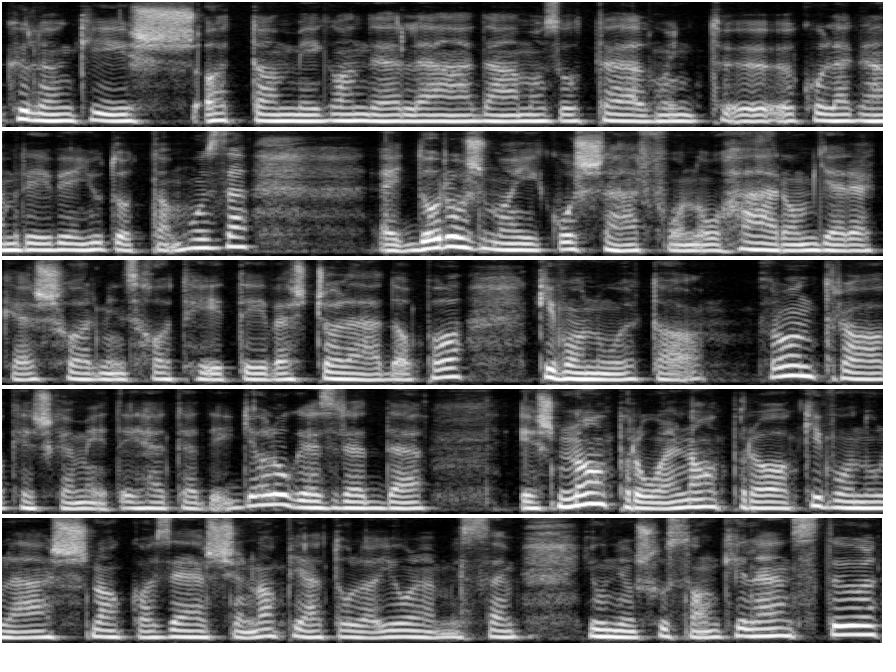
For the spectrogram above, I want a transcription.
külön ki is adtam, még Anderle Ádám az ott el, hogy kollégám révén jutottam hozzá egy dorozsmai kosárfonó, három gyerekes, 36-7 éves családapa kivonult a frontra, a Kecskeméti 7. gyalogezreddel, és napról napra a kivonulásnak az első napjától, a jól emlékszem, június 29-től,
